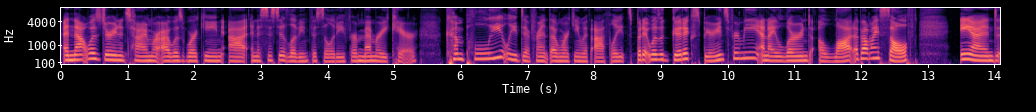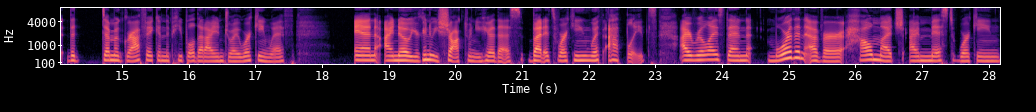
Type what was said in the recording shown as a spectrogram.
And that was during a time where I was working at an assisted living facility for memory care. Completely different than working with athletes, but it was a good experience for me. And I learned a lot about myself and the demographic and the people that I enjoy working with. And I know you're going to be shocked when you hear this, but it's working with athletes. I realized then more than ever how much I missed working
